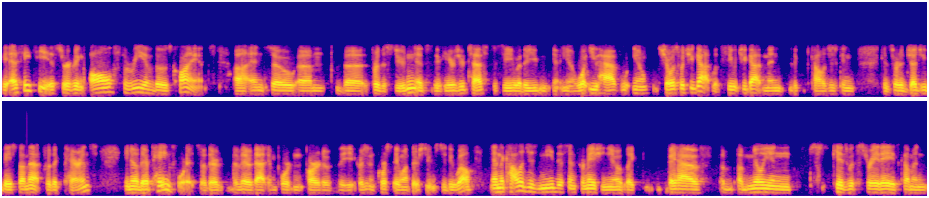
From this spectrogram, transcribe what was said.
The SAT is serving all three of those clients. Uh, and so um, the for the student, it's here's your test to see whether you you know what you have. You know, show us what you got. Let's see what you got, and then the colleges can can sort of judge you based on that. For the parents, you know, they're paying for it, so they're they're that important part of the equation. Of course, they want their students to do well, and the colleges need this information. You know, like they have a, a million kids with straight A's coming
